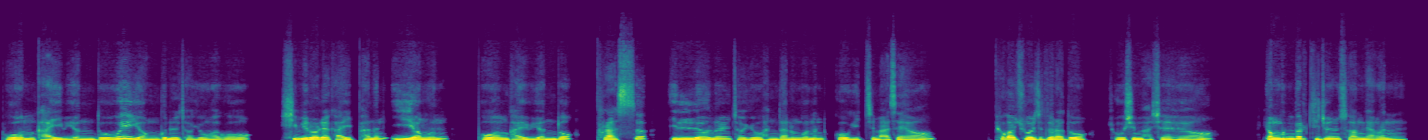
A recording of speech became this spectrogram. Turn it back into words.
보험 가입 연도의 연금을 적용하고 11월에 가입하는 2형은 보험 가입 연도 플러스 1년을 적용한다는 것은 꼭 잊지 마세요. 표가 주어지더라도 조심하셔야 해요. 연금별 기준 수확량은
